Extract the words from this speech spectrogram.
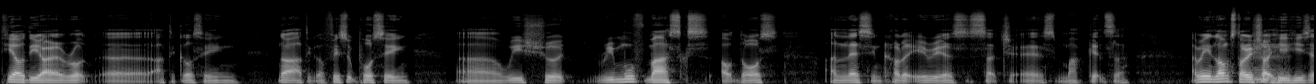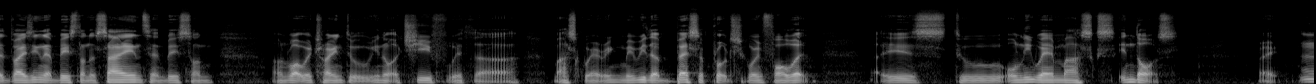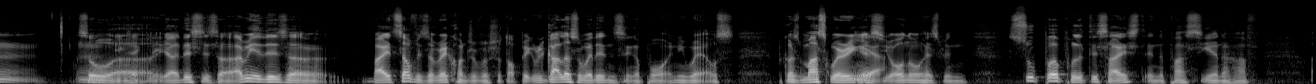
TLDR wrote uh, article saying, not article, Facebook post saying, uh, we should remove masks outdoors unless in crowded areas such as markets. lah. I mean, long story short, he, he's advising that based on the science and based on on what we're trying to you know achieve with uh, mask wearing, maybe the best approach going forward is to only wear masks indoors, right? Mm. So uh, exactly. yeah, this is uh, I mean this uh, by itself is a very controversial topic, regardless of whether in Singapore or anywhere else, because mask wearing, as you all know, has been super politicized in the past year and a half.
